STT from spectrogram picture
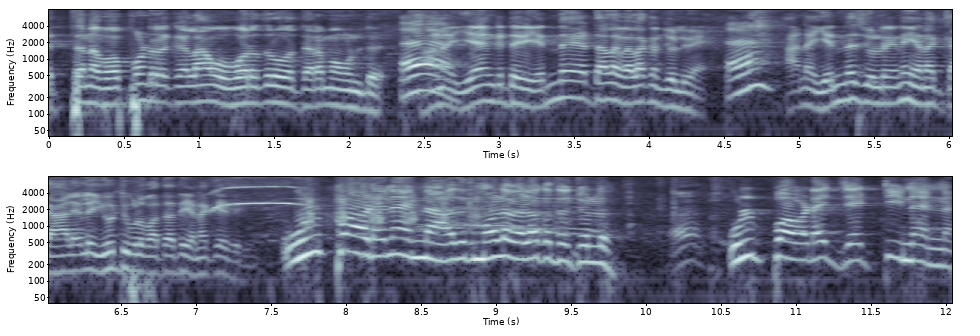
எத்தனை ஒப்பன்றக்கெல்லாம் ஒவ்வொருத்தரும் ஒரு திறமை உண்டு. ஆனா என்கிட்ட என்ன கேட்டாலும் விளக்கம் சொல்லுவேன்? ஆனா என்ன சொல்றேன்னு எனக்கு காலையில யூடியூப்ல பார்த்தா எனக்கே தெரியும். உள்பாடைனா என்ன? அதுக்கு முதல்ல விளக்கத்தை சொல்லு. உள்பாவடை ஜெட்டின்னா என்ன?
